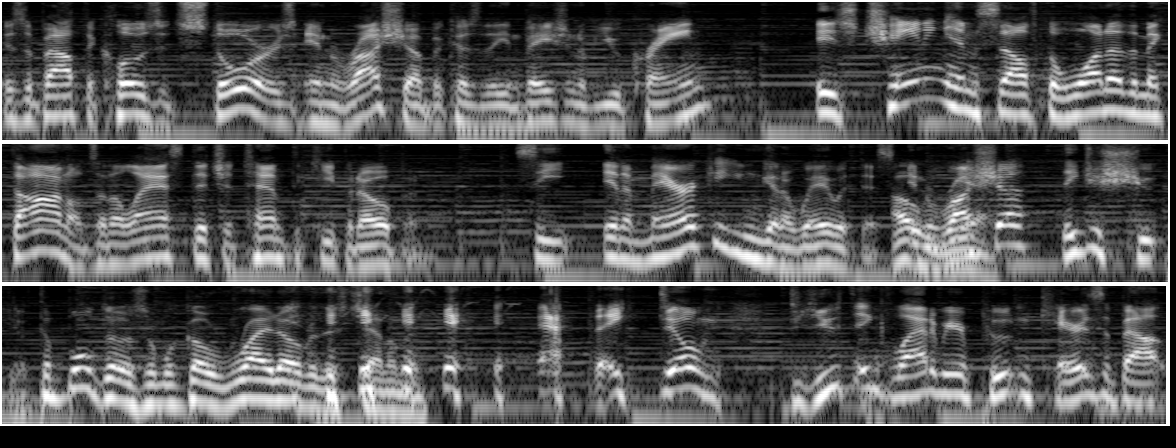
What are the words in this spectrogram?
is about to close its stores in Russia because of the invasion of Ukraine is chaining himself to one of the McDonald's in a last ditch attempt to keep it open. See, in America, you can get away with this. Oh, in yeah. Russia, they just shoot you. The bulldozer will go right over this gentleman. they don't. Do you think Vladimir Putin cares about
